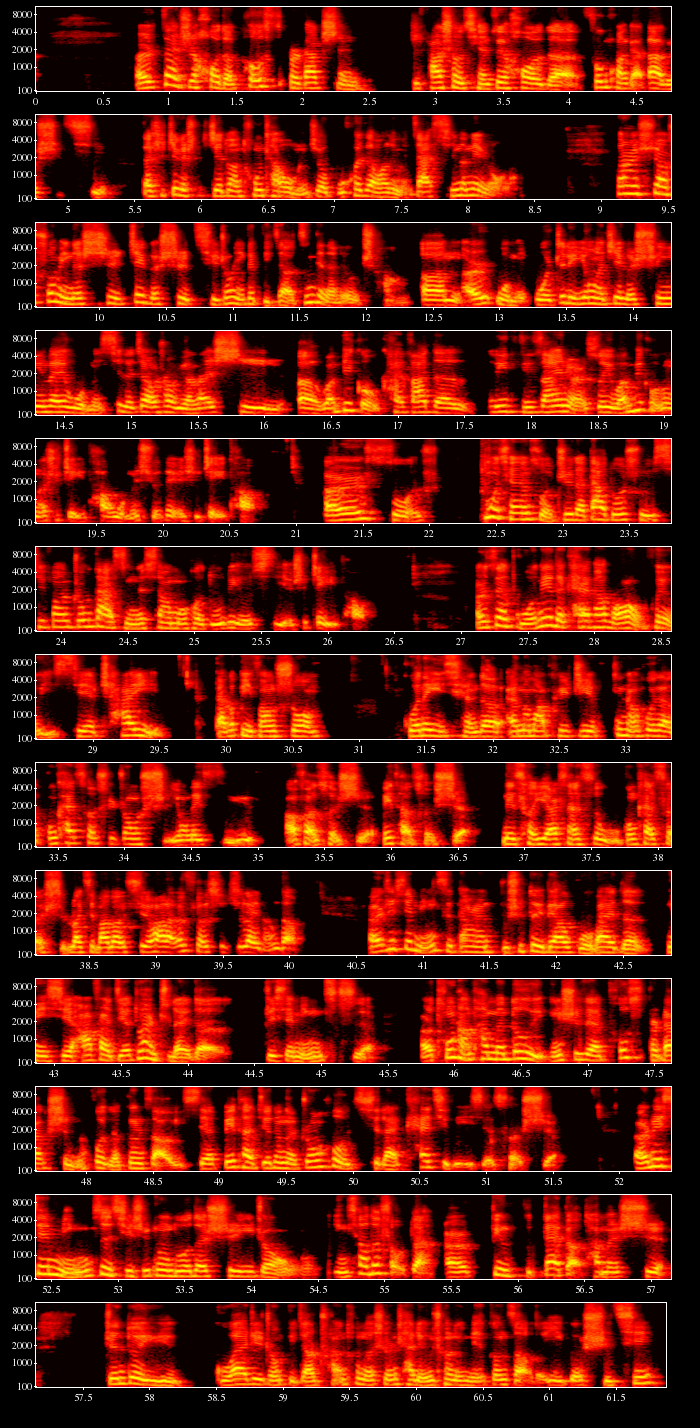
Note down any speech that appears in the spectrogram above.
而在之后的 post production 发售前最后的疯狂改 bug 时期。但是这个阶段通常我们就不会再往里面加新的内容了。当然需要说明的是，这个是其中一个比较经典的流程。嗯，而我们我这里用的这个是因为我们系的教授原来是呃顽皮狗开发的 lead designer，所以顽皮狗用的是这一套，我们学的也是这一套。而所目前所知的大多数西方中大型的项目和独立游戏也是这一套。而在国内的开发往往会有一些差异。打个比方说，国内以前的 MMRPG 经常会在公开测试中使用类似于 alpha 测试、beta 测试。内测一二三四五公开测试，乱七八糟七里八拉的测试之类等等，而这些名词当然不是对标国外的那些 alpha 阶段之类的这些名词，而通常他们都已经是在 post production 或者更早一些 beta 阶段的中后期来开启的一些测试，而那些名字其实更多的是一种营销的手段，而并不代表他们是针对于国外这种比较传统的生产流程里面更早的一个时期，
